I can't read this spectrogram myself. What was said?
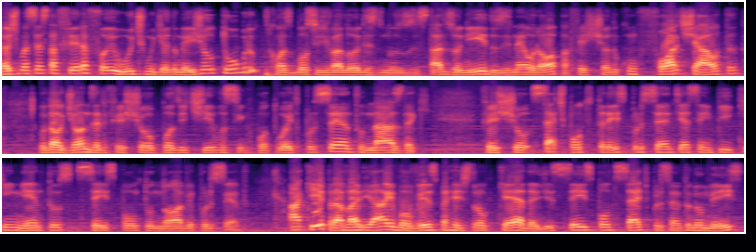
Na última sexta-feira foi o último dia do mês de outubro, com as bolsas de valores nos Estados Unidos e na Europa fechando com forte alta. O Dow Jones ele fechou positivo 5,8%, o Nasdaq fechou 7,3% e S&P 500 6,9%. Aqui, para variar, a Ibovespa registrou queda de 6,7% no mês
